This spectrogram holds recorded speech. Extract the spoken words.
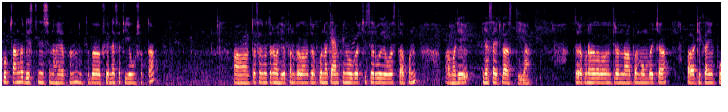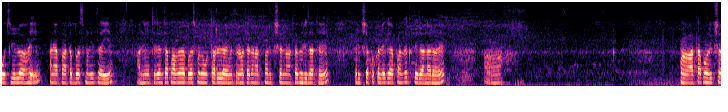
खूप चांगलं डेस्टिनेशन आहे आपण. इथं ब फिरण्यासाठी येऊ शकता. तसंच मित्रांनो हे पण बघा मित्रांनो पूर्ण कॅम्पिंग वगैरेची सर्व व्यवस्था आपण म्हणजे ह्या साईडला असते या. तर आपण बघा बघा मित्रांनो आपण मुंबईच्या ठिकाणी पोहोचलेलो आहे आणि आपण आता बसमध्येच जाईये. आणि त्याच्यानंतर आपण आपल्या बसमधून उतरलेलो आहे मित्रांनो त्याच्यानंतर आपण रिक्षानं आता घरी जात आहे. रिक्षा पकडलं की आपण आता घरी जाणार आहे. आता आपण रिक्षा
